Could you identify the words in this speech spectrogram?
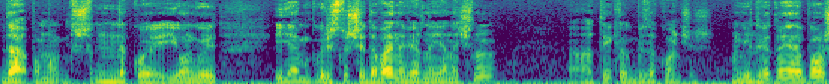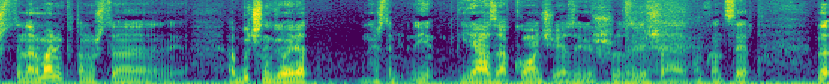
Да, по-моему, что-то mm-hmm. такое. И он говорит, и я ему говорю, слушай, давай, наверное, я начну, а ты как бы закончишь. Он mm-hmm. говорит, в этот момент я понял, что ты нормальный, потому что обычно говорят знаешь, там, я закончу, я завершу, завершаю там концерт. Но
